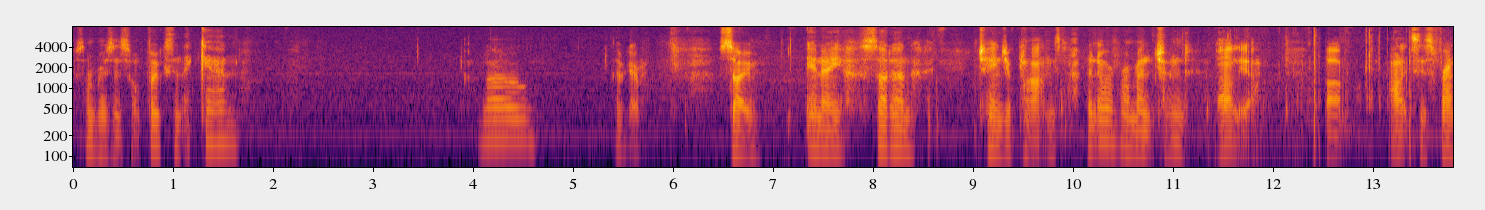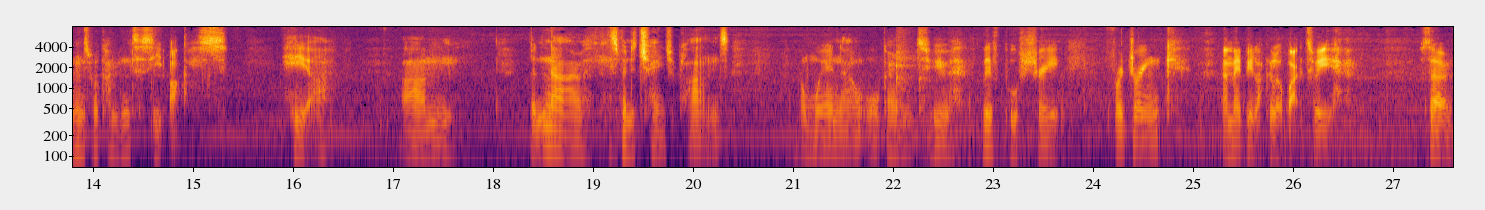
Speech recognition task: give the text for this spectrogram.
For some reason it's not focusing again. Hello. There we go. So, in a sudden change of plans, I don't know if I mentioned earlier, but Alex's friends were coming to see us here. Um, but now there's been a change of plans, and we're now all going to Liverpool Street for a drink and maybe like a little bite to eat. So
